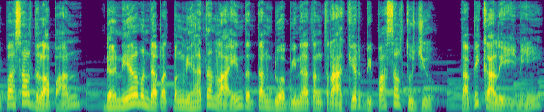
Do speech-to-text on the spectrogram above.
pasal 8, Daniel mendapat penglihatan lain tentang dua binatang terakhir di pasal 7. Tapi kali ini,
